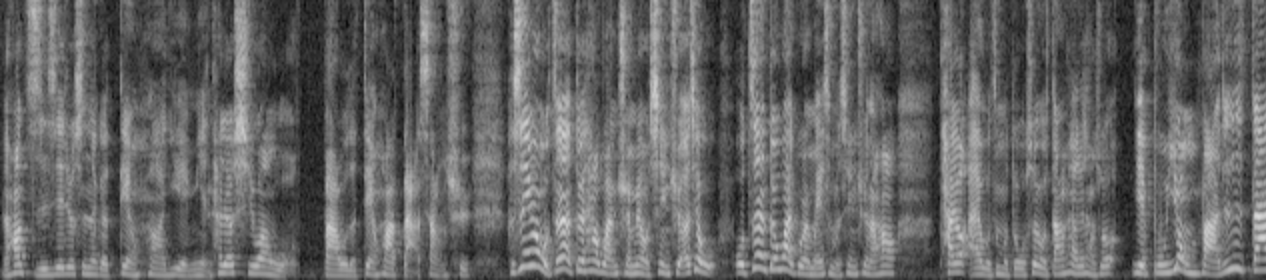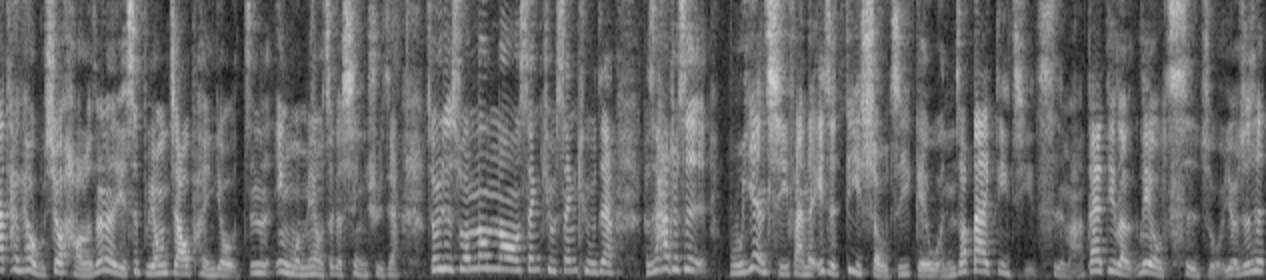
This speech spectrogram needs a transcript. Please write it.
然后直接就是那个电话。页面，他就希望我把我的电话打上去，可是因为我真的对他完全没有兴趣，而且我我真的对外国人没什么兴趣，然后。他又矮我这么多，所以我当下就想说，也不用吧，就是大家跳跳舞就好了，真的也是不用交朋友，真的英文没有这个兴趣这样，所以就说 no no thank you thank you 这样。可是他就是不厌其烦的一直递手机给我，你知道大概递几次吗？大概递了六次左右，就是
